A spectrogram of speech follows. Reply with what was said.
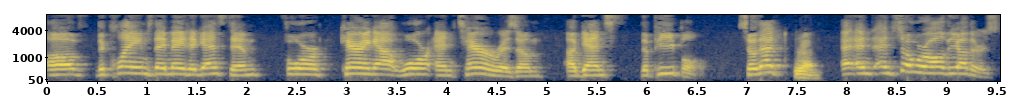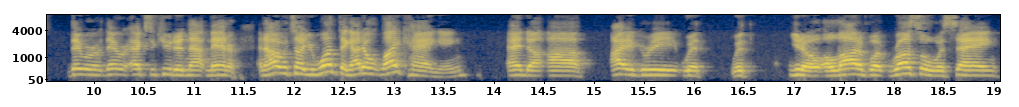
of the claims they made against him for carrying out war and terrorism against the people. So that Right. and and so were all the others. They were they were executed in that manner. And I would tell you one thing: I don't like hanging, and uh, uh, I agree with with you know a lot of what Russell was saying.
